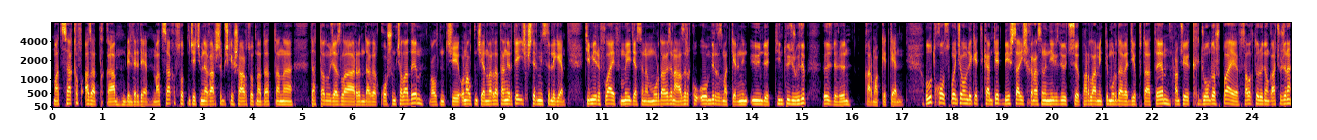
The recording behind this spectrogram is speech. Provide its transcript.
матсаков азаттыкка билдирди. Матсаков соттун чечимине каршы бишкек шаар сотуна даттануу жазууларын дагы кошумчалады. Алтынчы он алтынчы январда таң эрте ички иштер министрлиги темиров лайф медиасынын мурдагы жана азыркы он бир кызмат үйүндө тинтүү жүргүзүп өздөрүн кармап кеткен. Улуттук коопсуздук боюнча мамлекеттик комитет беш сар ишканасынын негиздөөчүсү парламенттин мурдагы депутаты камчыбек жолдошбаев салык төлөөдөн качуу жана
